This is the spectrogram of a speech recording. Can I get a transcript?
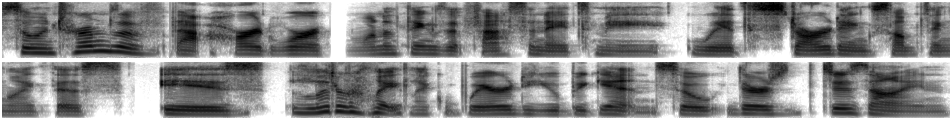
So, in terms of that hard work, one of the things that fascinates me with starting something like this is literally like, where do you begin? So, there's design,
